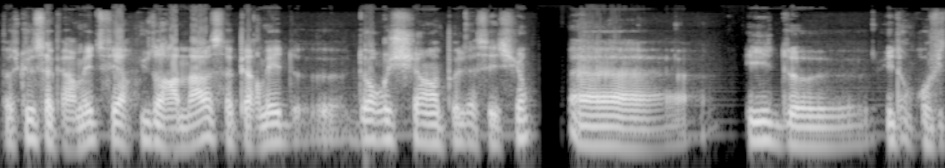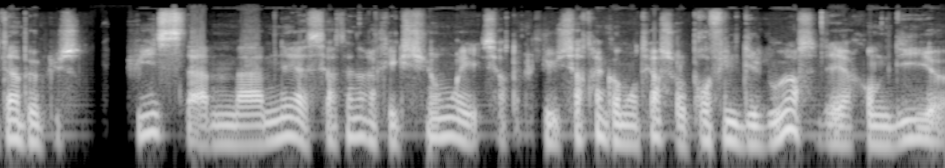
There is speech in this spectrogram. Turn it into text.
parce que ça permet de faire du drama, ça permet de- d'enrichir un peu la session et d'en profiter un peu plus. Puis ça m'a amené à certaines réflexions et certains, j'ai eu certains commentaires sur le profil des joueurs, c'est-à-dire qu'on me dit euh,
